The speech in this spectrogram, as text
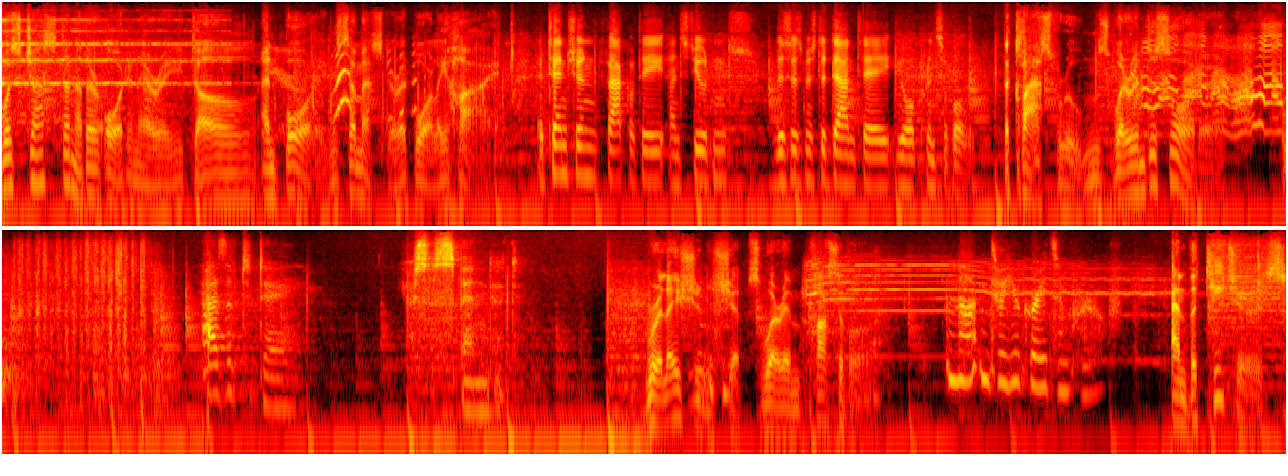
Was just another ordinary, dull, and boring semester at Worley High. Attention, faculty and students. This is Mr. Dante, your principal. The classrooms were in disorder. As of today, you're suspended. Relationships were impossible. Not until your grades improve. And the teachers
